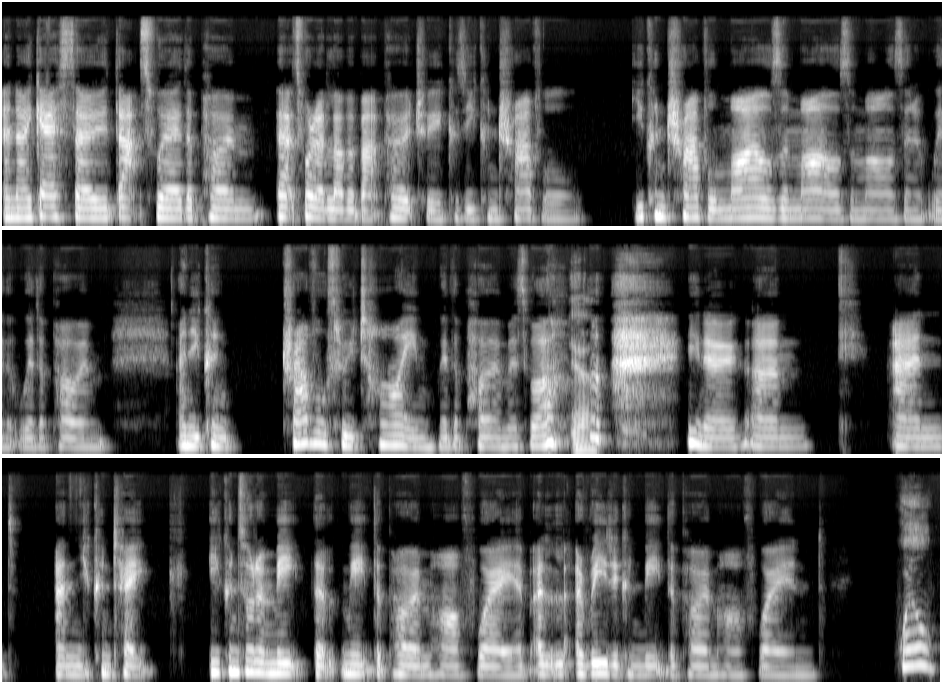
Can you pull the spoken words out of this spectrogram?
and i guess so that's where the poem that's what i love about poetry because you can travel you can travel miles and miles and miles in, with with a poem, and you can travel through time with a poem as well. Yeah. you know, um, and and you can take you can sort of meet the meet the poem halfway. A, a reader can meet the poem halfway and well,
